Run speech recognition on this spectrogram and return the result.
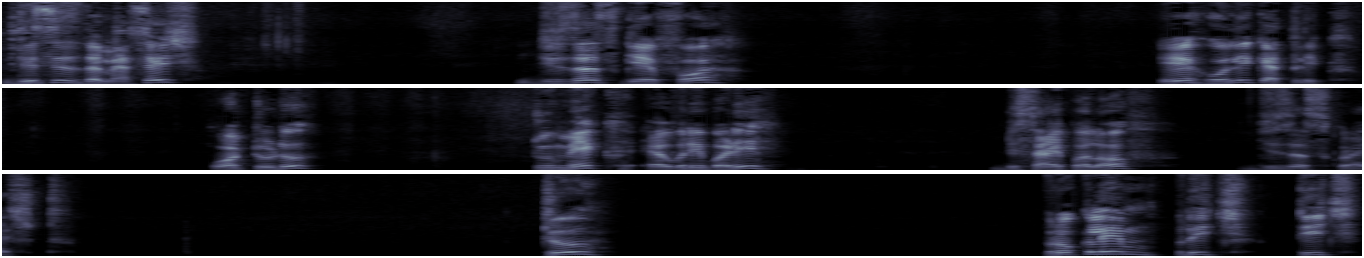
This is the message Jesus gave for a holy Catholic. What to do? To make everybody disciple of Jesus Christ. To proclaim, preach, teach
